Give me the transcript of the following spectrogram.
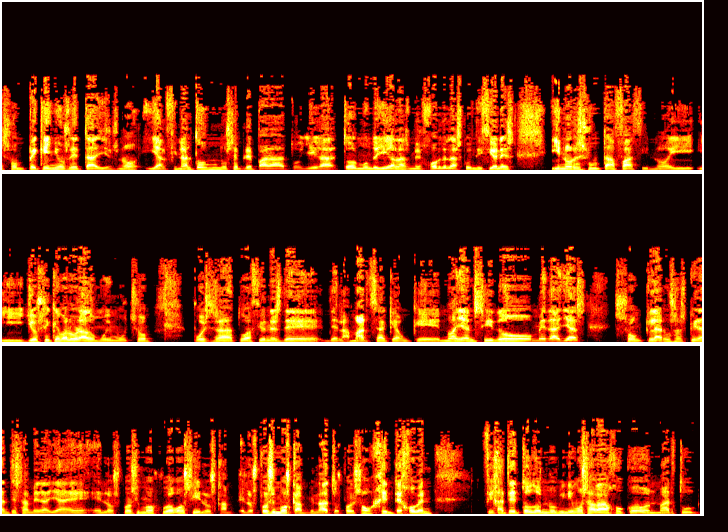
son pequeños detalles, ¿no? Y al final todo el mundo se prepara, todo, llega, todo el mundo llega a las mejores de las condiciones y no resulta fácil, ¿no? Y, yo sí que he valorado muy mucho pues esas actuaciones de, la marcha, que aunque no hayan sido medallas, son claros aspirantes a medalla en, los próximos juegos y en los próximos campeonatos, porque son gente joven fíjate, todos nos vinimos abajo con Martu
